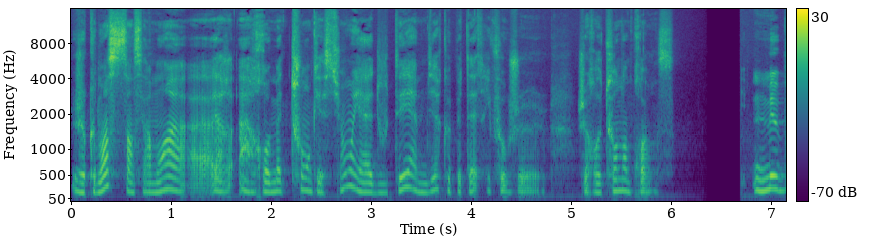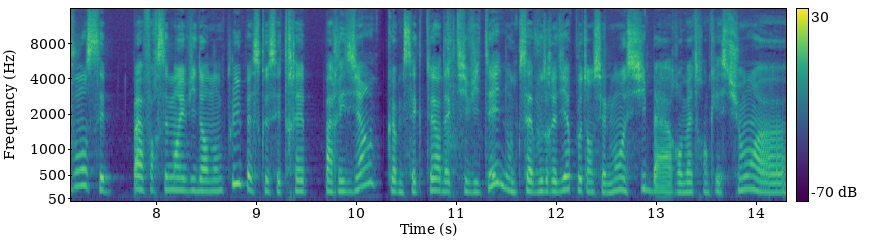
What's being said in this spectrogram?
je commence sincèrement à, remettre tout en question et à douter, à me dire que peut-être il faut que je, je retourne en province. Mais bon, c'est pas forcément évident non plus parce que c'est très parisien comme secteur d'activité. Donc ça voudrait dire potentiellement aussi bah, remettre en question euh,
